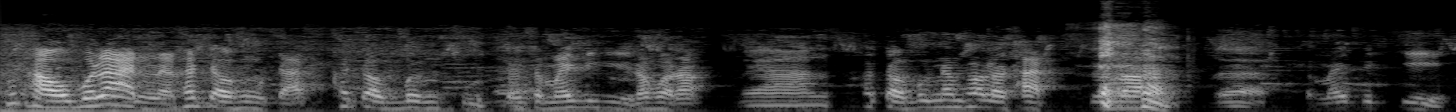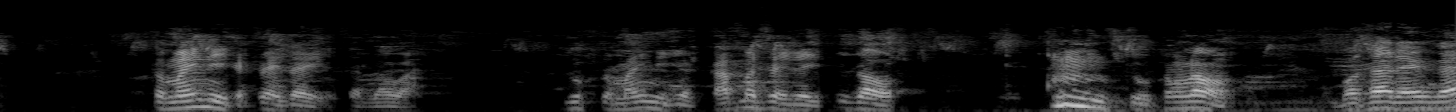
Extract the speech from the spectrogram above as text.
ผู้เฒ่าโบราณแหละเขาเจ้าหูจักเขาเจ้าเบิ่งสูตรในสมัยตะกี้แล้วพอละแม่นเขาเจ้าเบิ่งน้ำโทรทัศน์เนาะเออสมัยตะกี้สมัยนี้ก็ใส่ได้สำหรับว่ายุคสมัยนี้ก็กลับมาใส่ได้ที่เราสูตรของเราบ่ใช่แดงได้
